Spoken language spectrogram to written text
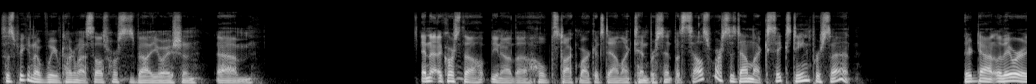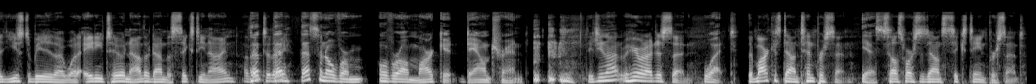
So speaking of, we were talking about Salesforce's valuation, um, and of course the you know the whole stock market's down like ten percent, but Salesforce is down like sixteen percent. They're down. They were used to be like, what eighty two, now they're down to sixty nine. I think That, today. that, that's an over, overall market downtrend. Did you not hear what I just said? what? The market's down ten percent. Yes. Salesforce is down sixteen percent.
